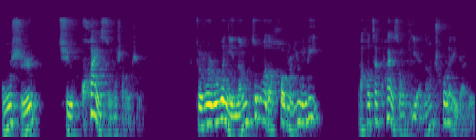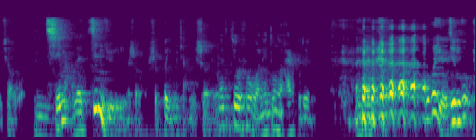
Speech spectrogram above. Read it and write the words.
同时去快松手指。就是说，如果你能做到后面用力，然后再快松，也能出来一点这种效果。嗯起码在近距离的时候是不影响你射中那。就是说我那动作还是不对的。不过有进步。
